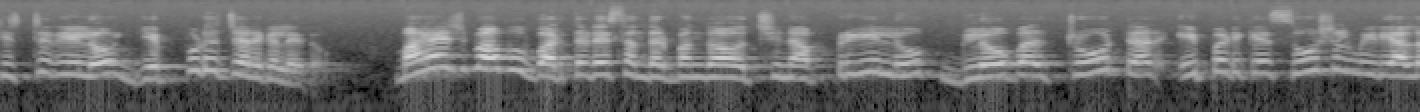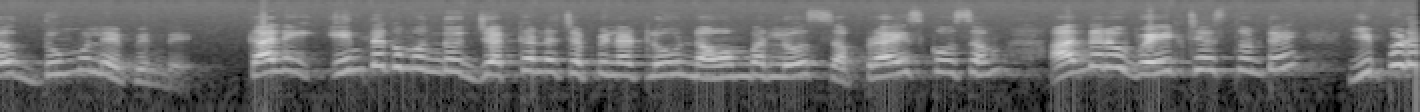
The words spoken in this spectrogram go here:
హిస్టరీలో ఎప్పుడూ జరగలేదు. మహేష్ బాబు బర్త్డే సందర్భంగా వచ్చిన ప్రీ లుక్ గ్లోబల్ ట్రోటర్ ఇప్పటికే సోషల్ మీడియాలో దుమ్ము లేపింది. కానీ ఇంతకు ముందు జక్కన్న చెప్పినట్లు నవంబర్లో సర్ప్రైజ్ కోసం అందరూ వెయిట్ చేస్తుంటే ఇప్పుడు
